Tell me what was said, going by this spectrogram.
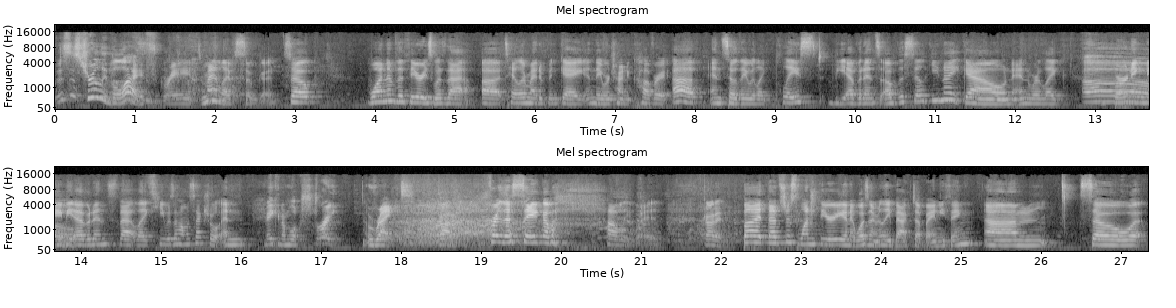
This is truly the life. Great. My life's so good. So one of the theories was that uh, Taylor might have been gay and they were trying to cover it up, and so they were like placed the evidence of the silky nightgown and were like burning maybe Oh. evidence that like he was a homosexual and Making them look straight. right Got it. for the sake of Hollywood. Got it. But that's just one theory, and it wasn't really backed up by anything. Um, so,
